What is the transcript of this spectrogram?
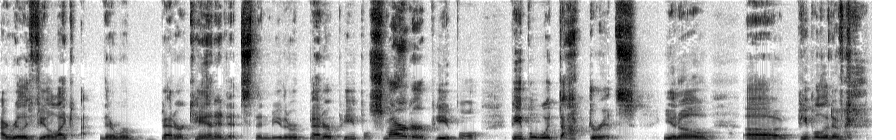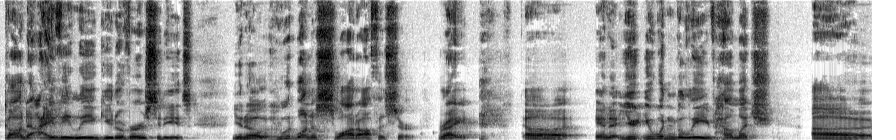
I really feel like there were better candidates than me. There were better people, smarter people, people with doctorates, you know, uh, people that have gone to Ivy League universities. You know, who would want a SWAT officer, right? Uh, and you you wouldn't believe how much uh,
